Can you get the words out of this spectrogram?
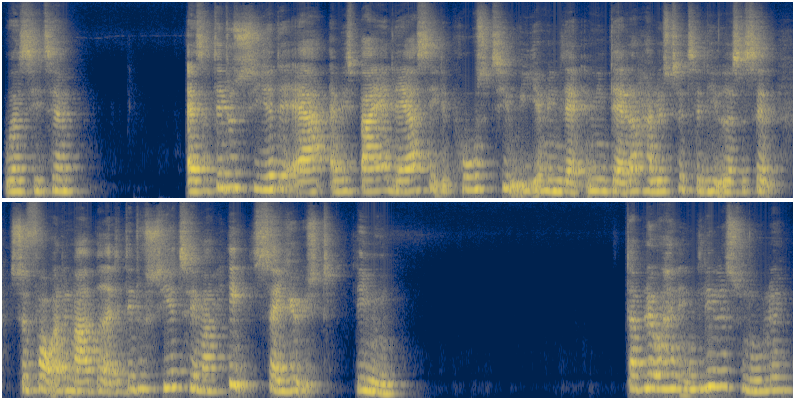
Hvor jeg siger til ham, Altså det du siger, det er, at hvis bare jeg lærer at se det positive i, at min, min datter har lyst til at tage livet af sig selv, så får jeg det meget bedre. Det er det, du siger til mig helt seriøst lige nu. Der blev han en lille smule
